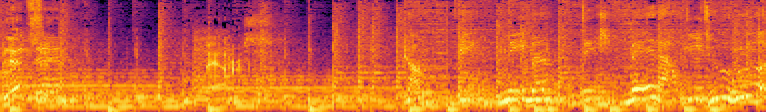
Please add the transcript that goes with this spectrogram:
Blödsinn. Bears. Nehmen dich mit auf die Tour.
